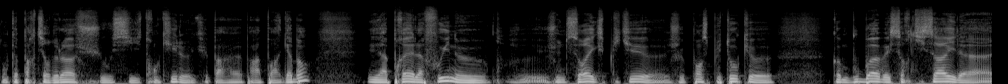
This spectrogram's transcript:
Donc, à partir de là, je suis aussi tranquille que par, rapport à Gabin. Et après, la fouine, euh, je ne saurais expliquer. Je pense plutôt que, comme Booba avait sorti ça, il a,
